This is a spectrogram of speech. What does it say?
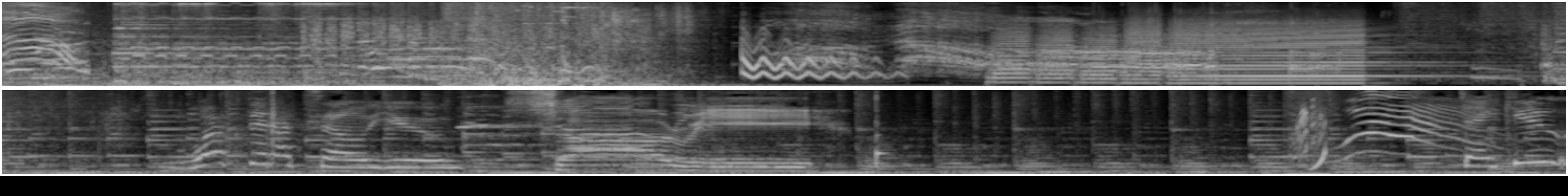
Oh, oh, What did I tell you? Sorry. Thank you.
